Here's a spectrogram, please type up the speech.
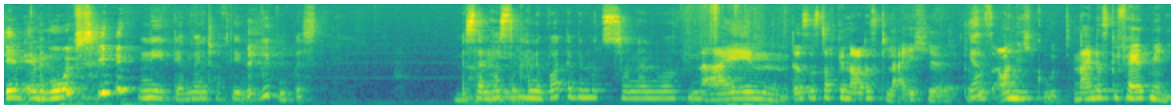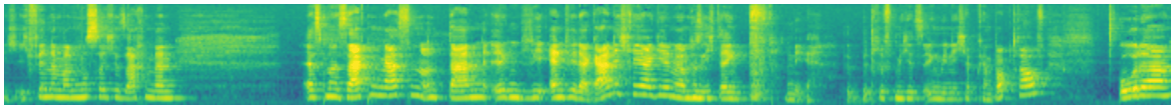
Den Emoji? Nee, der Mensch, auf den du wütend bist. Also dann hast du keine Worte benutzt, sondern nur. Nein, das ist doch genau das Gleiche. Das Ja? ist auch nicht gut. Nein, das gefällt mir nicht. Ich finde, man muss solche Sachen dann erstmal sacken lassen und dann irgendwie entweder gar nicht reagieren, wenn man sich denkt, pff, nee, betrifft mich jetzt irgendwie nicht, ich habe keinen Bock drauf. Oder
